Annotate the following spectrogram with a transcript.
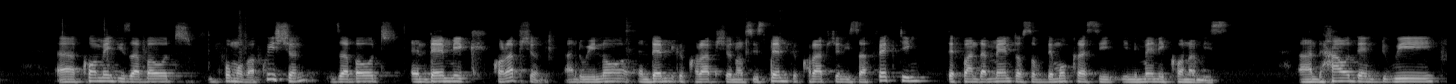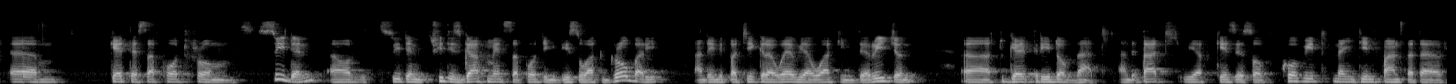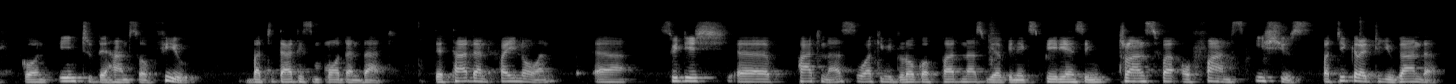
uh, comment is about form of a question It's about endemic corruption and we know endemic corruption or systemic corruption is affecting the fundamentals of democracy in many economies and how then do we um, get a support from sweden or sweden swedish government supporting this work globally and in particular where we are working the region uh, to get rid of that. And that we have cases of COVID-19 funds that have gone into the hands of few, but that is more than that. The third and final one, uh, Swedish uh, partners, working with local partners, we have been experiencing transfer of funds issues, particularly to Uganda,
